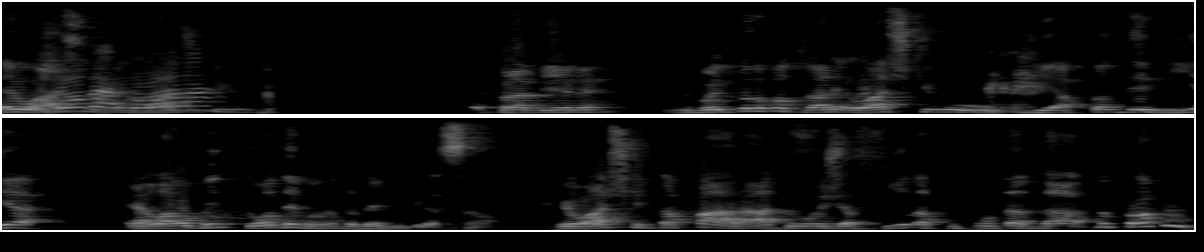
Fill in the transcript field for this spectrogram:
Eu acho, Joga na verdade, bola. que. Pra mim, né? Muito pelo contrário, eu acho que, o, que a pandemia ela aumentou a demanda da imigração. Eu acho que está parado hoje a fila por conta da, do próprio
